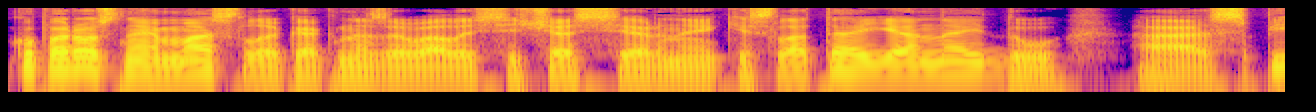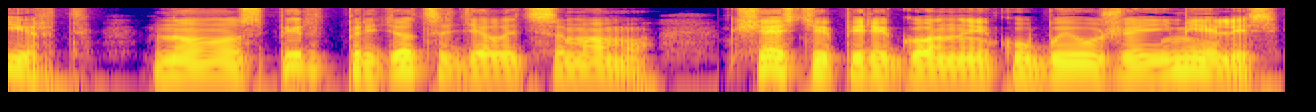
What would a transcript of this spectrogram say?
Купоросное масло, как называлась сейчас серная кислота, я найду, а спирт — но спирт придется делать самому. К счастью, перегонные кубы уже имелись,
